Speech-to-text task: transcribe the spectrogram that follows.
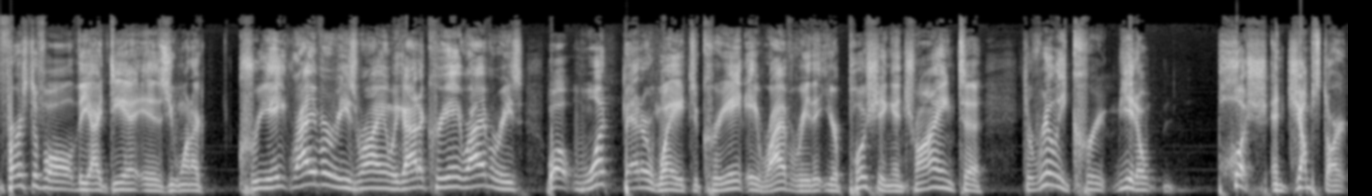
First of all, the idea is you want to create rivalries, Ryan. We got to create rivalries. Well, what better way to create a rivalry that you're pushing and trying to to really cre- you know push and jumpstart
